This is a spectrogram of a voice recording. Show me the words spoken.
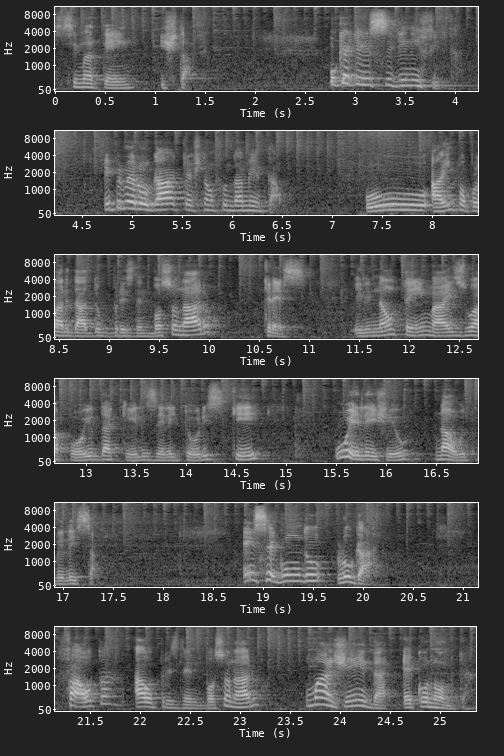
se mantém estável. O que, é que isso significa? Em primeiro lugar, a questão fundamental. O, a impopularidade do presidente Bolsonaro cresce ele não tem mais o apoio daqueles eleitores que o elegeu na última eleição. Em segundo lugar, falta ao presidente Bolsonaro uma agenda econômica.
